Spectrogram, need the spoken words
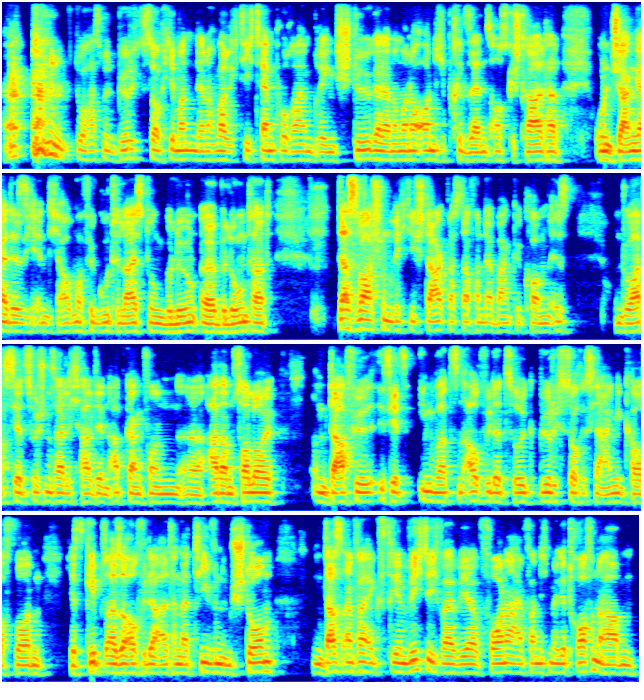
Du hast mit Bürchstock jemanden, der nochmal richtig Tempo reinbringt, Stöger, der nochmal eine ordentliche Präsenz ausgestrahlt hat und Djanga, der sich endlich auch mal für gute Leistungen belohnt, äh, belohnt hat. Das war schon richtig stark, was da von der Bank gekommen ist. Und du hattest ja zwischenzeitlich halt den Abgang von äh, Adam Soloy und dafür ist jetzt Ingwatzen auch wieder zurück. Bürchstock ist ja eingekauft worden. Jetzt gibt es also auch wieder Alternativen im Sturm. Und das ist einfach extrem wichtig, weil wir vorne einfach nicht mehr getroffen haben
